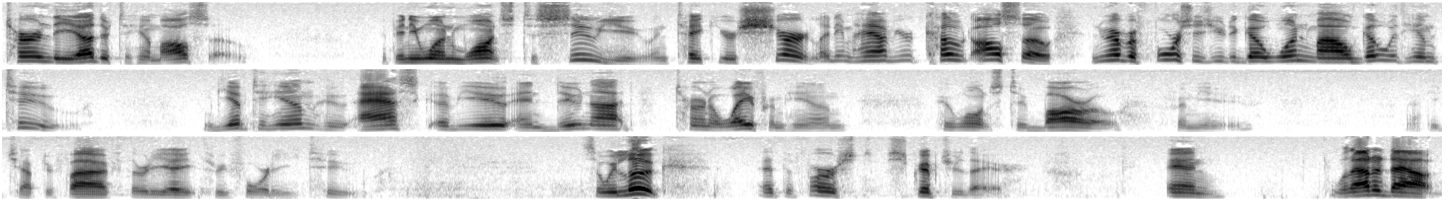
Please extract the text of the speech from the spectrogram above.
turn the other to him also. If anyone wants to sue you and take your shirt, let him have your coat also. And whoever forces you to go one mile, go with him two. Give to him who asks of you, and do not turn away from him who wants to borrow from you. Matthew chapter 5, 38 through 42. So we look at the first scripture there. And without a doubt,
